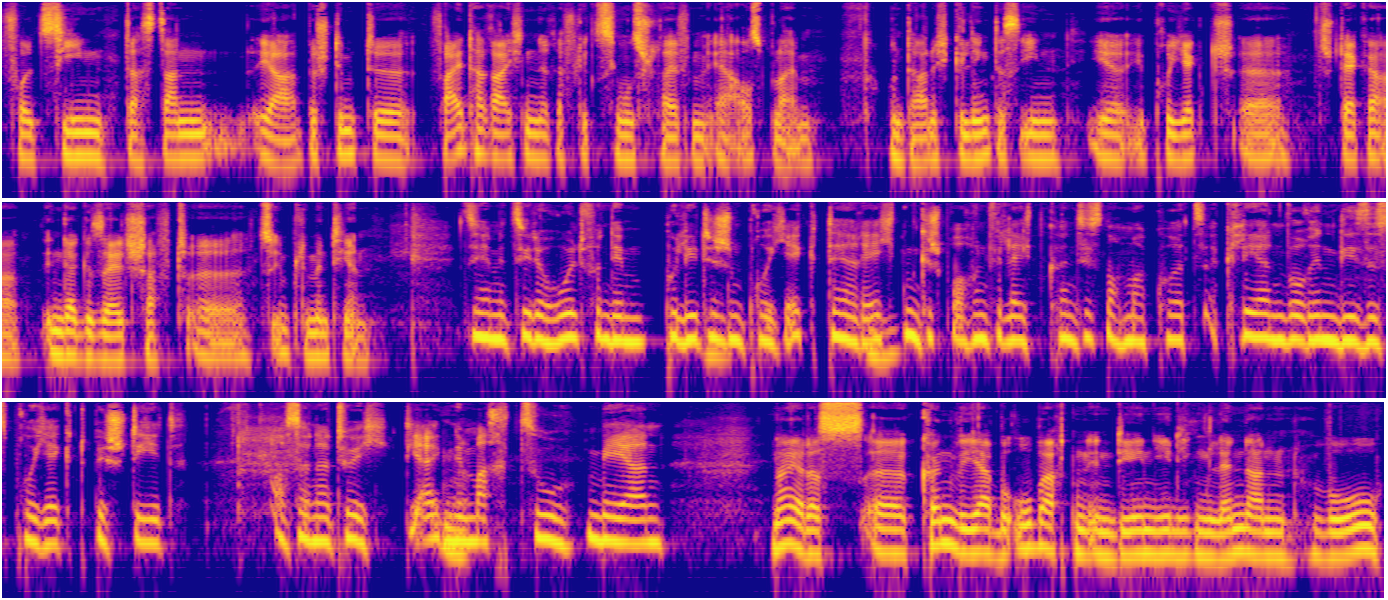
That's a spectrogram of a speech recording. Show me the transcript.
vollziehen, dass dann ja bestimmte weiterreichende Reflexionsschleifen eher ausbleiben. Und dadurch gelingt es ihnen, ihr, ihr Projekt äh, stärker in der Gesellschaft äh, zu implementieren. Sie haben jetzt wiederholt von dem politischen Projekt der mhm. Rechten mhm. gesprochen. Vielleicht können Sie es noch mal kurz erklären, worin dieses Projekt besteht. Außer natürlich die eigene ja. Macht zu mehren. Naja, das äh, können wir ja beobachten in denjenigen Ländern, wo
